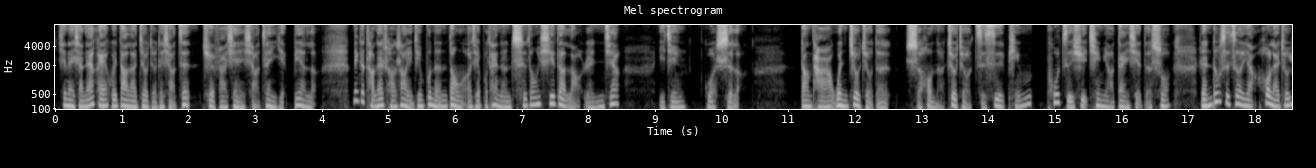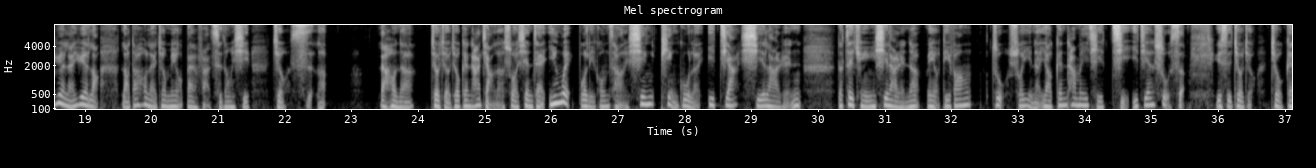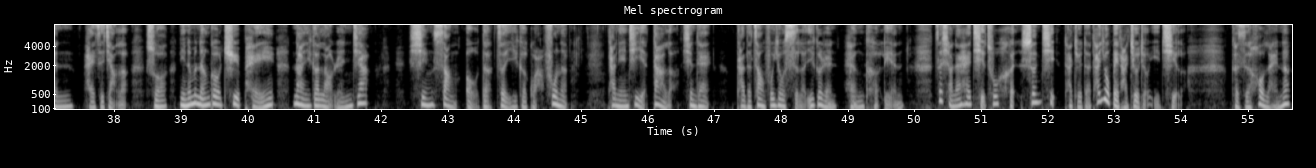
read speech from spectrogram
现在，小男孩回到了舅舅的小镇，却发现小镇也变了。那个躺在床上已经不能动，而且不太能吃东西的老人家，已经过世了。当他问舅舅的时候呢，舅舅只是平铺子旭、轻描淡写的说：“人都是这样，后来就越来越老，老到后来就没有办法吃东西，就死了。”然后呢，舅舅就跟他讲了，说：“现在因为玻璃工厂新聘雇了一家希腊人，那这群希腊人呢，没有地方住，所以呢，要跟他们一起挤一间宿舍。于是舅舅就跟孩子讲了，说：‘你能不能够去陪那一个老人家？’”新丧偶的这一个寡妇呢，她年纪也大了，现在她的丈夫又死了一个人，很可怜。这小男孩起初很生气，他觉得他又被他舅舅遗弃了。可是后来呢，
